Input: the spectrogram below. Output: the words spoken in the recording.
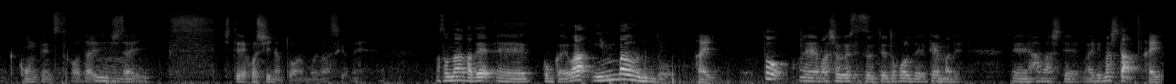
なんかコンテンツとかを大事にしたい、うんしてほしいなとは思いますけどね。その中で、えー今回はインバウンドはい。と、えーまあ、商業施設というところでテーマで、えー話してまいりました。はい。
